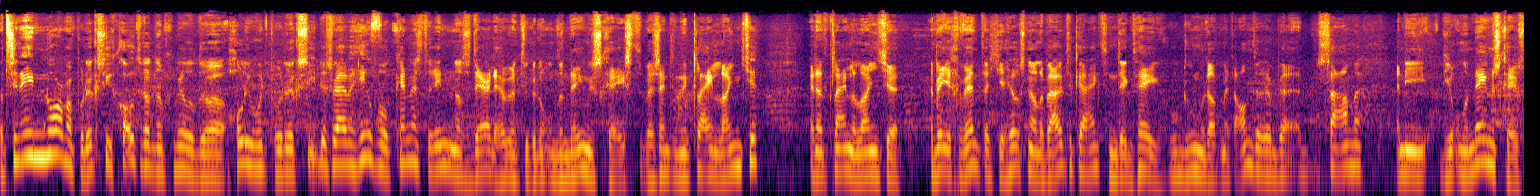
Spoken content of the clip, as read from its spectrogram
Dat is een enorme productie, groter dan een gemiddelde Hollywood-productie. Dus we hebben heel veel kennis erin. En als derde hebben we natuurlijk een ondernemingsgeest. We zijn in een klein landje. En dat kleine landje, dan ben je gewend dat je heel snel naar buiten kijkt. En denkt, hé, hey, hoe doen we dat met anderen samen? En die, die ondernemingsgeest,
